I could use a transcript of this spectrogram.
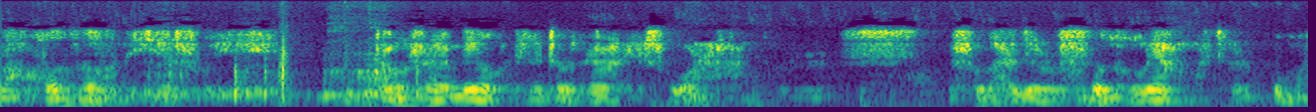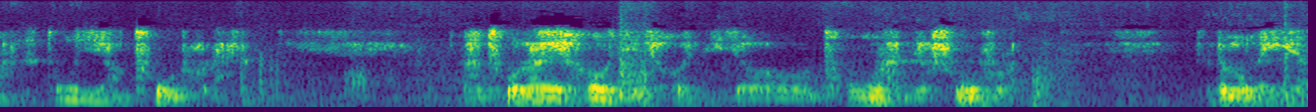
牢骚那些，属于当时还没有这个正向一说啥，就是说白了就是负能量嘛，就是不满的东西要吐出来。啊，吐出来以后你就你就通了，你就舒服了，就这么个意思。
